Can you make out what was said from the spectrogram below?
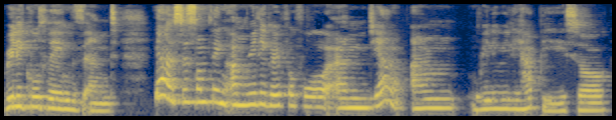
really cool things. And yeah, it's just something I'm really grateful for. And yeah, I'm really, really happy. So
